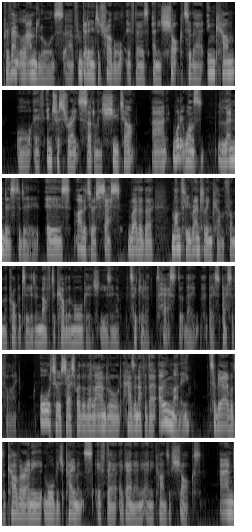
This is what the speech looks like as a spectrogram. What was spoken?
prevent landlords uh, from getting into trouble if there's any shock to their income or if interest rates suddenly shoot up. And what it wants lenders to do is either to assess whether the monthly rental income from the property is enough to cover the mortgage using a particular test that they that they specify, or to assess whether the landlord has enough of their own money to be able to cover any mortgage payments if there again any any kinds of shocks. And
